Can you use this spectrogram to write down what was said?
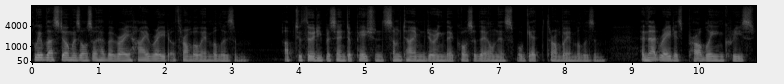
Glioblastomas also have a very high rate of thromboembolism. Up to 30% of patients sometime during the course of their illness will get thromboembolism. And that rate is probably increased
